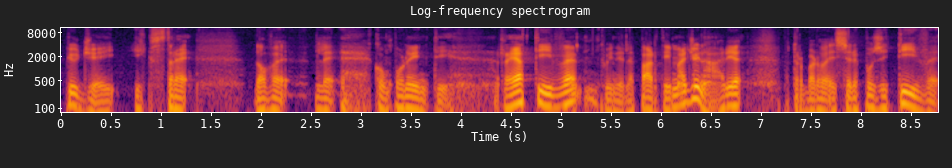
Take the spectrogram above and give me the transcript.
più JX3, dove le componenti reattive, quindi le parti immaginarie, potrebbero essere positive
